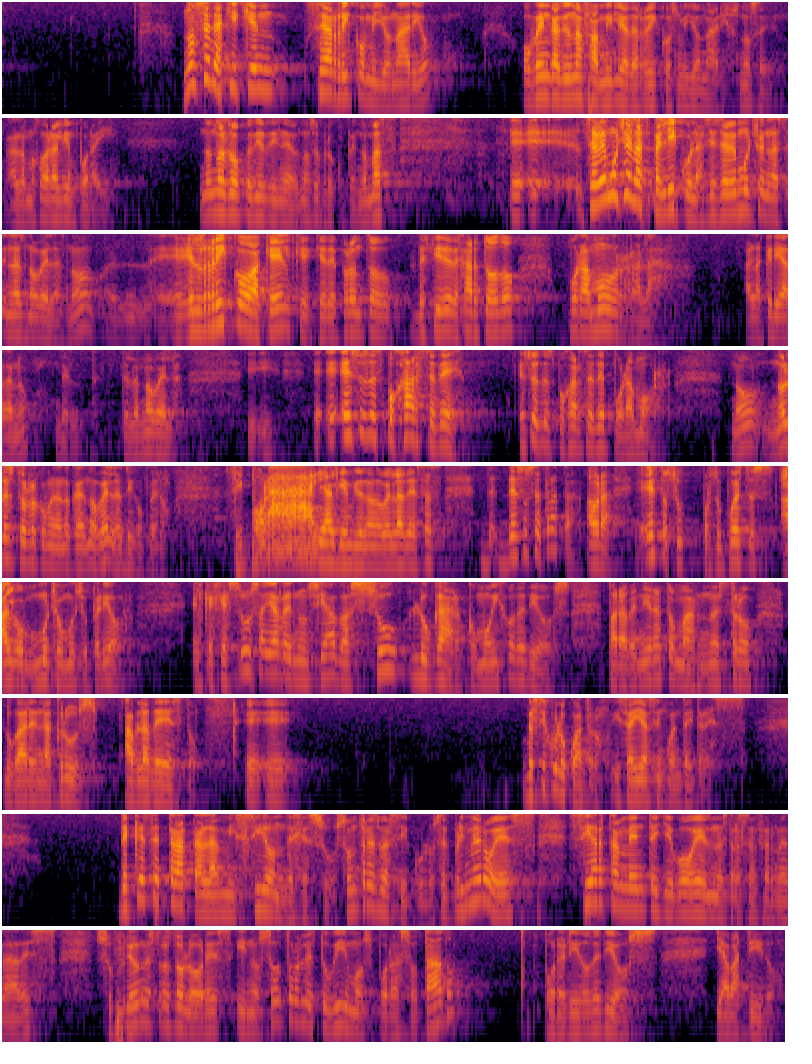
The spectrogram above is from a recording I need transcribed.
No sé de aquí quién sea rico millonario o venga de una familia de ricos millonarios, no sé, a lo mejor alguien por ahí. No nos voy a pedir dinero, no se preocupen, nomás eh, eh, se ve mucho en las películas y se ve mucho en las, en las novelas, ¿no? El, rico aquel que, de pronto decide dejar todo por amor a la, a la criada, ¿no? De, la novela. Y, eso es despojarse de, eso es despojarse de por amor. No, no les estoy recomendando que hagan novelas, digo, pero si por ahí alguien vio una novela de esas, de, eso se trata. Ahora, esto por supuesto es algo mucho, muy superior. El que Jesús haya renunciado a su lugar como Hijo de Dios para venir a tomar nuestro lugar en la cruz, habla de esto. Eh, eh, versículo 4, Isaías 53. ¿De qué se trata la misión de Jesús? Son tres versículos. El primero es, ciertamente llevó Él nuestras enfermedades, sufrió nuestros dolores y nosotros le tuvimos por azotado, por herido de Dios y abatido.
